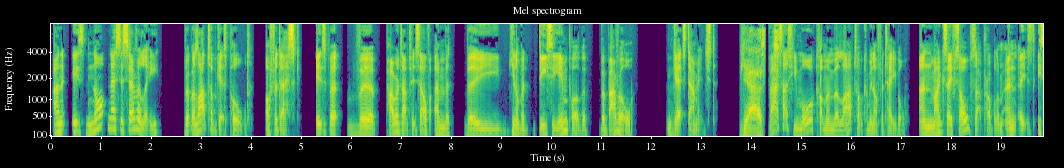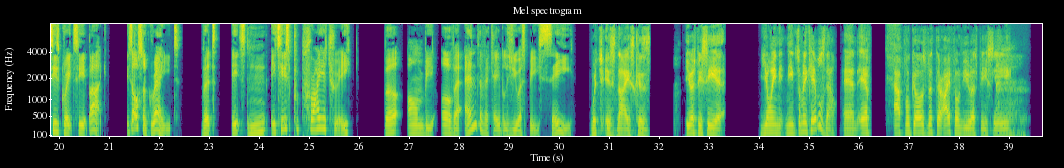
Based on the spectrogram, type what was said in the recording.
And it's not necessarily that the laptop gets pulled off a desk. It's that the power adapter itself and the, the you know, the DC input, the, the barrel gets damaged. yes, That's actually more common than a laptop coming off a table. And MagSafe solves that problem. And it's, it is great to see it back. It's also great that it's it is proprietary, but on the other end of the cable is USB C. which is nice because USB C, you only need so many cables now, and if Apple goes with their iPhone to USB C,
